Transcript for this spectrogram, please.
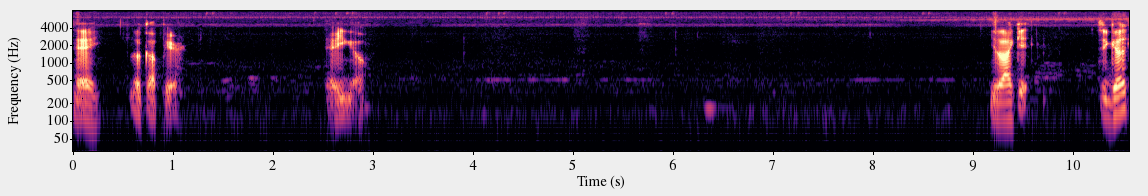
Hey, look up here. There you go. You like it? Is it good?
